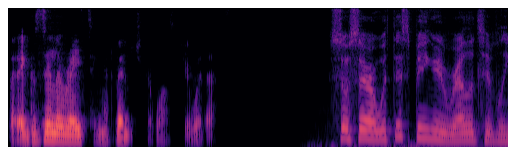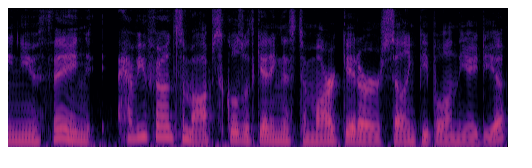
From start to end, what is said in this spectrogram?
but exhilarating adventure whilst you're with us. So, Sarah, with this being a relatively new thing, have you found some obstacles with getting this to market or selling people on the idea?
